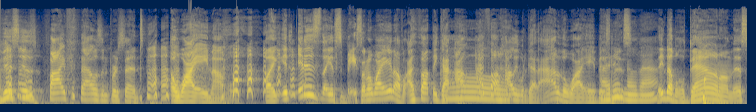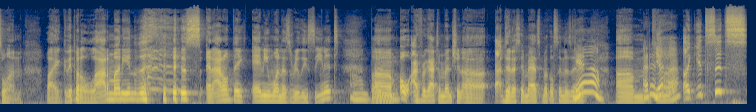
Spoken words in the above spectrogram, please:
this is five thousand percent a YA novel. Like it, it is like it's based on a YA novel. I thought they got out. I thought Oh. Hollywood got out of the YA business. I didn't know that. They doubled down on this one. Like they put a lot of money into this, and I don't think anyone has really seen it. Oh, um, oh, I forgot to mention. Uh, did I say Mads Mikkelsen is in it? Yeah. Um, I didn't yeah, know that. Like it's it's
